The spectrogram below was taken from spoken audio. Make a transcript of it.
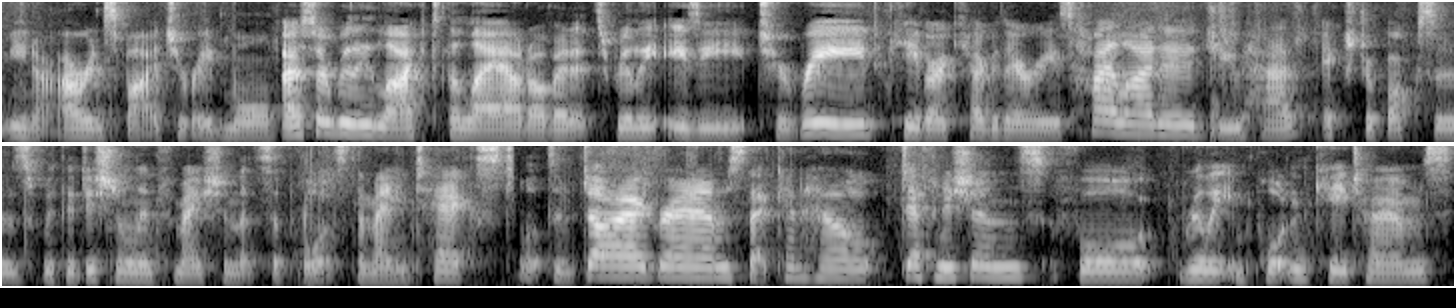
you know are inspired to read more. I also really liked the layout of it. It's really easy to read. Key vocabulary is highlighted. You have extra boxes with additional information that supports the main text. Lots of diagrams that can help. Definitions for really important key terms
